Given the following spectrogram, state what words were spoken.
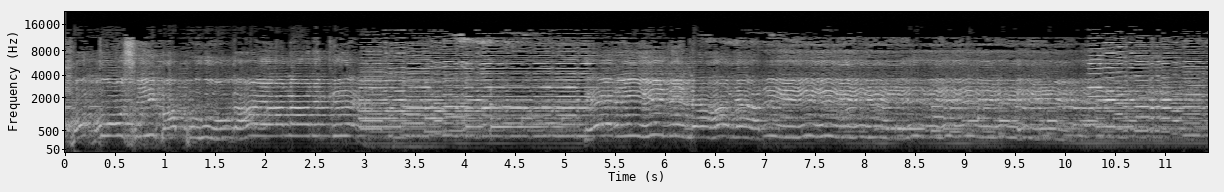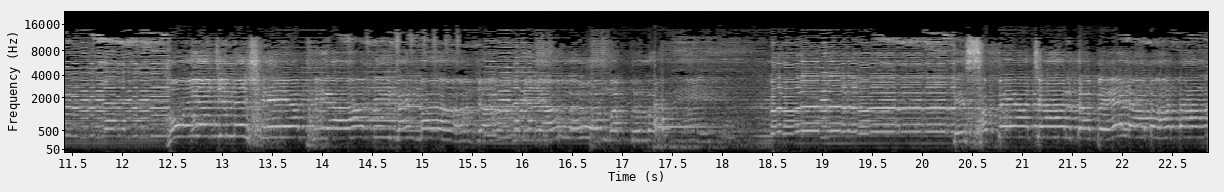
ਹੋ ਤੂੰ ਸੀ ਬਾਪੂ ਗਾਇਆ ਨਾਨਕ। ਤੇਰੀ ਲੀਲਾ ਨਿਆਰੀ ਹੋਏ ਅਜ ਨਸ਼ੇ ਅਫਿਆ ਸੱਭਿਆਚਾਰ ਦਾ ਬੇੜਾ ਬਾਦਾ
